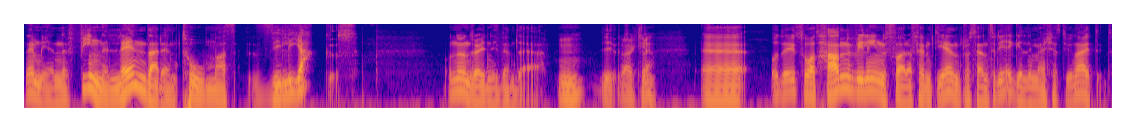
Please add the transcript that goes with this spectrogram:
Nämligen finländaren Thomas Ziliakus. Och nu undrar ju ni vem det är, Mm. Verkligen. Eh, och det är ju så att han vill införa 51%-regeln i Manchester United.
